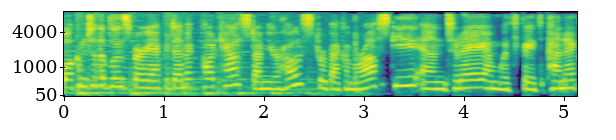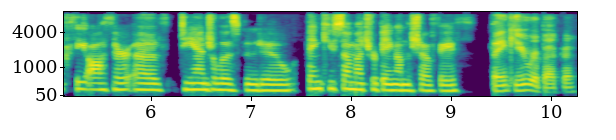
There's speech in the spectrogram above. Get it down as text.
Welcome to the Bloomsbury Academic Podcast. I'm your host, Rebecca Moravsky, and today I'm with Faith Pennock, the author of D'Angelo's Voodoo. Thank you so much for being on the show, Faith. Thank you, Rebecca.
